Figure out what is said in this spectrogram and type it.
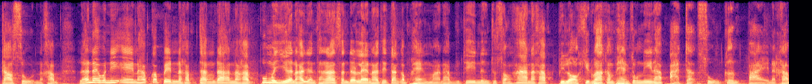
6.90 นะครับ และในวันนี้เองนะครับก็เป็นนะครับทางด้านนะครับผู้มาเยือนนะครับอย่างทางด้านซันเดอร์แลนด์ครับที่ตั้งกำแพงมานะครับอยู่ที่ 1.25 นะครับพี่หลอคิดว่ากำแพงตรงนี้นะครับอาจจะสูงเกินไปนะครับ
